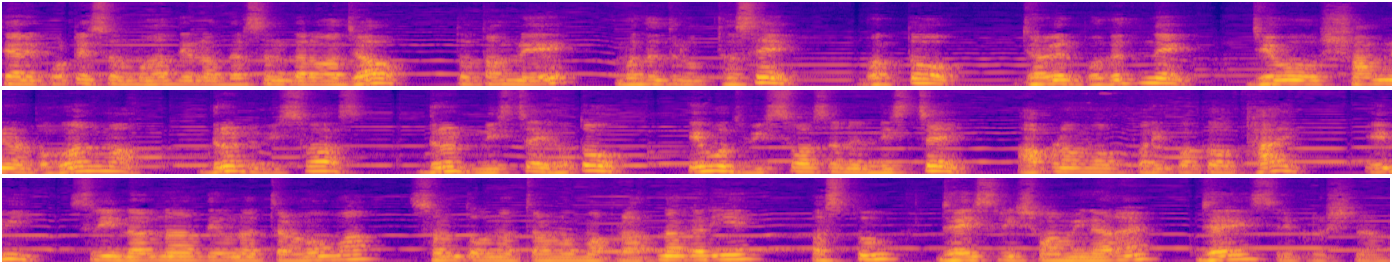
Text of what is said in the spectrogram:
ત્યારે કોટેશ્વર મહાદેવના દર્શન કરવા જાઓ, તો તમને મદદરૂપ થશે. ભક્તો, ઝવેર ભગતને જેવો સ્વામિનારાયણ ભગવાનમાં દ્રઢ વિશ્વાસ, દ્રઢ નિશ્ચય હતો, એવો જ વિશ્વાસ અને નિશ્ચય આપણામાં પરિપક્વ થાય એવી શ્રી નરનાર દેવના ચરણોમાં, સંતોના ચરણોમાં પ્રાર્થના કરીએ. અસ્તુ, જય શ્રી સ્વામિનારાયણ, જય શ્રી કૃષ્ણ.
